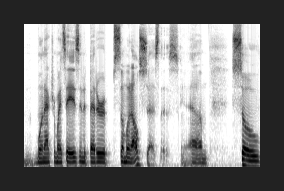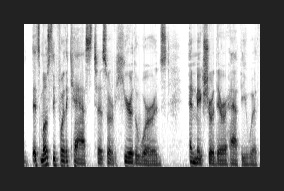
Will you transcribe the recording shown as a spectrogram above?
one actor might say, "Isn't it better if someone else says this?" Um, so it's mostly for the cast to sort of hear the words and make sure they're happy with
